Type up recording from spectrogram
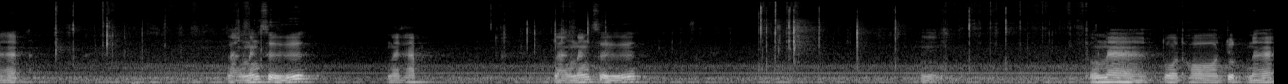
นะฮะหลังหนังสือนะครับ หลังหนังสือนี่ตรงหน้าตัวทอจุดนะฮะ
